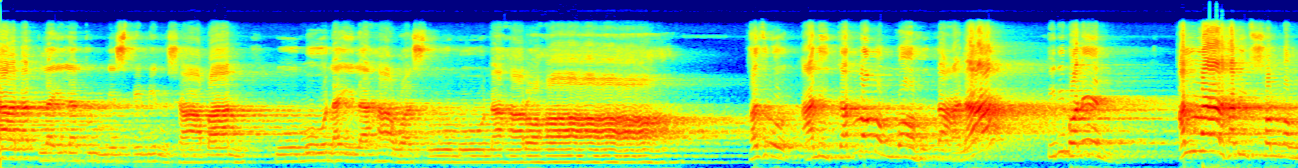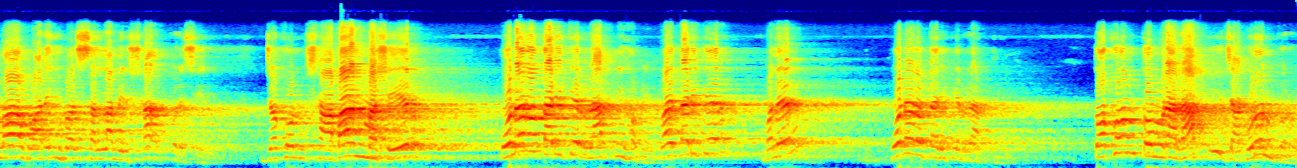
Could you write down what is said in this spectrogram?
كانت ليلة النصف من شعبان قوموا ليلها وصوموا نهارها হযরত আলী কার্রামাল্লাহু তাআলা তিনি বলেন আল্লাহর হাবিব সাল্লাল্লাহু আলাইহি ওয়াসাল্লাম ইরশাদ করেছেন যখন শাবান মাসের 15 তারিখের রাত্রি হবে কয় তারিখের বলেন 15 তারিখের রাত্রি তখন তোমরা রাত্রি জাগরণ করো।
